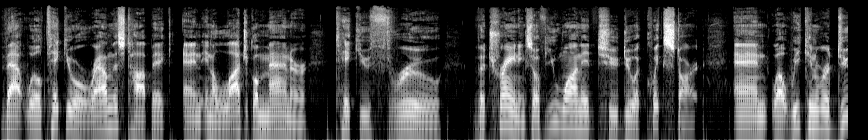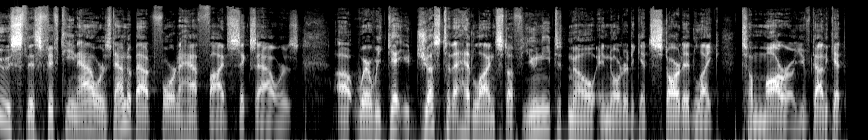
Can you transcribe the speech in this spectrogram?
that will take you around this topic and in a logical manner take you through the training. So if you wanted to do a quick start, and well, we can reduce this 15 hours down to about four and a half, five, six hours. Uh, where we get you just to the headline stuff you need to know in order to get started like tomorrow. You've got to get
